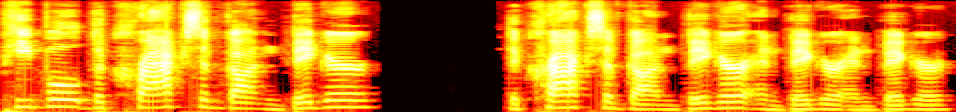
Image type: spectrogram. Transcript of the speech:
People, the cracks have gotten bigger. The cracks have gotten bigger and bigger and bigger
